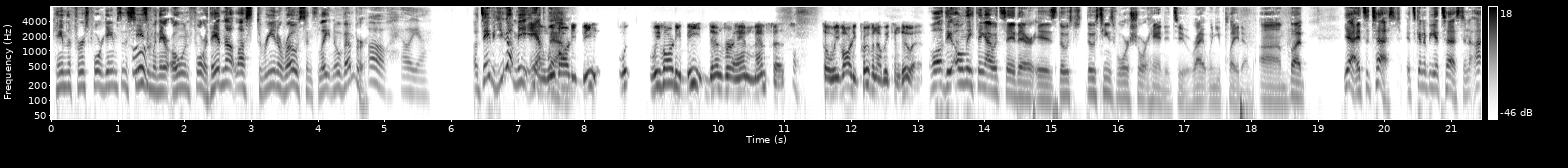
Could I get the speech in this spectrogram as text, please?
came the first four games of the season when they were 0 4. They have not lost three in a row since late November. Oh hell yeah! Oh, David, you got me Yeah, amped we've now. already beat we, we've already beat Denver and Memphis, so we've already proven that we can do it. Well, the only thing I would say there is those those teams were shorthanded too, right? When you played them, um, but yeah, it's a test. It's going to be a test, and I,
